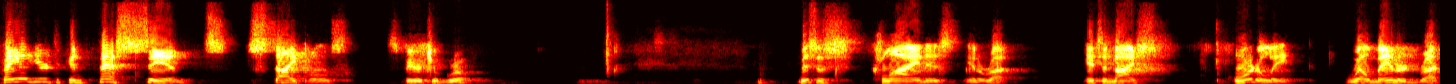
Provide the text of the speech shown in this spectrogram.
Failure to confess sins stifles spiritual growth. Mrs. Klein is in a rut. It's a nice, orderly, well mannered rut.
